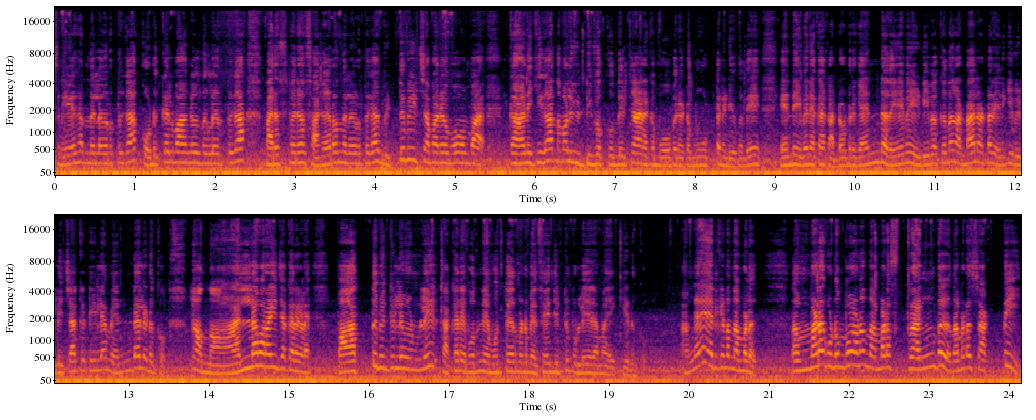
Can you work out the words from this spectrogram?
സ്നേഹം നിലനിർത്തുക കൊടുക്കൽ വാങ്ങൽ നിലനിർത്തുക പരസ്പരം സഹകരണം നിലനിർത്തുക വിട്ടുവീഴ്ച മനോഭാവം പാ- കാണിക്കുക. നമ്മൾ ഇടിവെക്കും ഞാനൊക്കെ ബോബിനിട്ട് മൂട്ടൻ ഇടിവെക്കും എന്റെ ഇവനൊക്കെ കണ്ടോണ്ടിരിക്കുക. എന്റെ ദൈവം ഇടിവെക്കുന്ന കണ്ടാലുണ്ടല്ലോ എനിക്ക് വിളിച്ചാൽ കിട്ടിയില്ല മെന്റൽ എടുക്കും. ഞാൻ നല്ല പറയും ചക്കരകളെ. പത്ത് മിനിറ്റിനുള്ളിൽ ചക്കര പൊന്നെ മുത്തേന്ന് മെസ്സേജ് ഇട്ട് പുള്ളിയെ മയക്കി എടുക്കും അങ്ങനെ ആയിരിക്കണം നമ്മൾ. നമ്മുടെ കുടുംബമാണ് നമ്മുടെ സ്ട്രെങ്ത് നമ്മുടെ ശക്തി.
